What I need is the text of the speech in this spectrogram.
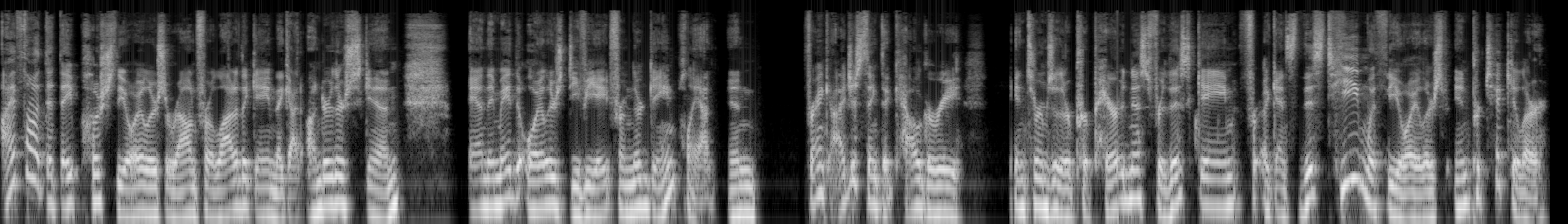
I thought that they pushed the Oilers around for a lot of the game. They got under their skin and they made the Oilers deviate from their game plan. And Frank, I just think that Calgary, in terms of their preparedness for this game for, against this team with the Oilers in particular,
